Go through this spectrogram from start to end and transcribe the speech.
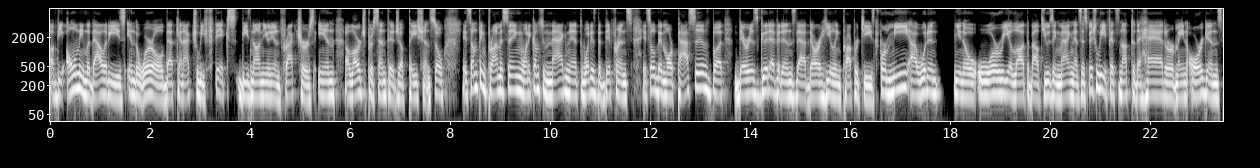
of the only modalities in the world that can actually fix these non-union fractures in a large percentage of patients. So it's something promising. When it comes to magnet what is the difference? It's a little bit more passive but there is good evidence that there are healing properties. For me i wouldn't you know worry a lot about using magnets especially if it's not to the head or main organs.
